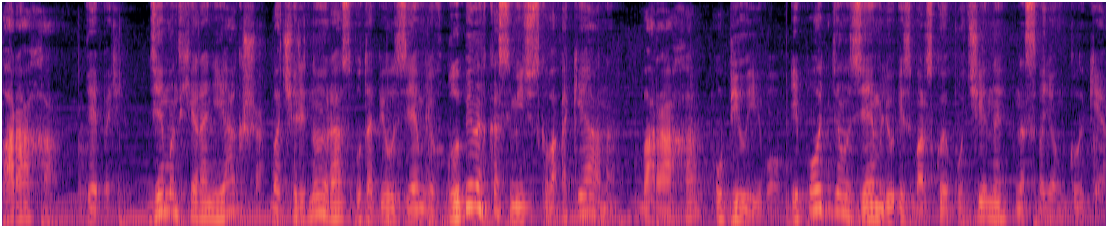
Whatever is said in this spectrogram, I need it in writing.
Параха вепрь. Демон Хираньякша в очередной раз утопил Землю в глубинах космического океана. Вараха убил его и поднял Землю из морской пучины на своем клыке.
